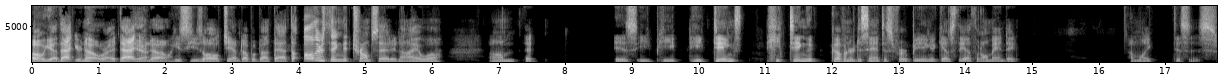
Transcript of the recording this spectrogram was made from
Oh yeah, that you know, right? That Yeah. you know. He's he's all jammed up about that. The other thing that Trump said in Iowa, um, that is he he he dings he dinged the governor DeSantis for being against the ethanol mandate. I'm like, this is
